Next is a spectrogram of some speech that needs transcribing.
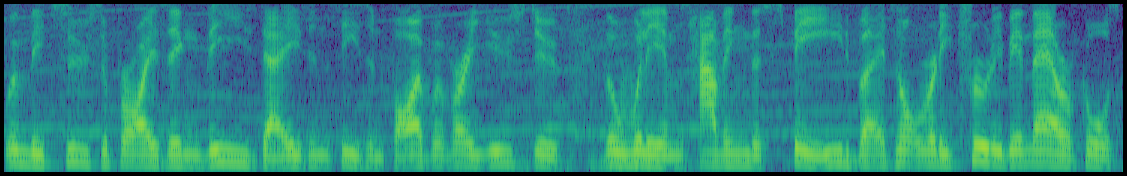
wouldn't be too surprising these days in season five. We're very used to the Williams having the speed, but it's not really truly been there, of course,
